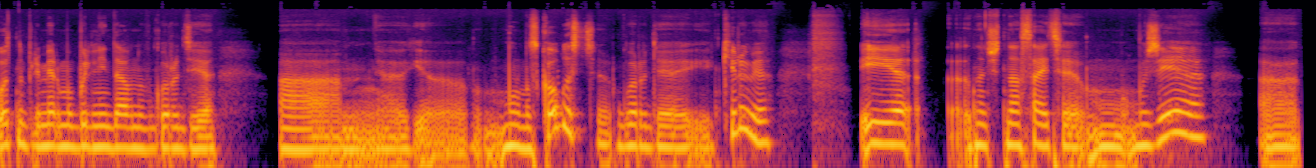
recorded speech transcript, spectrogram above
Вот, например, мы были недавно в городе Мурманской области, в городе Кирове, и, значит, на сайте музея а,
